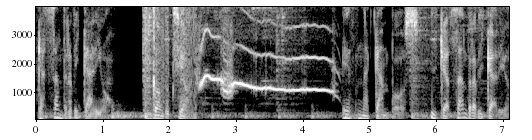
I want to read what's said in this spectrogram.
Cassandra Vicario. Conducción. Edna Campos y Cassandra Vicario.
